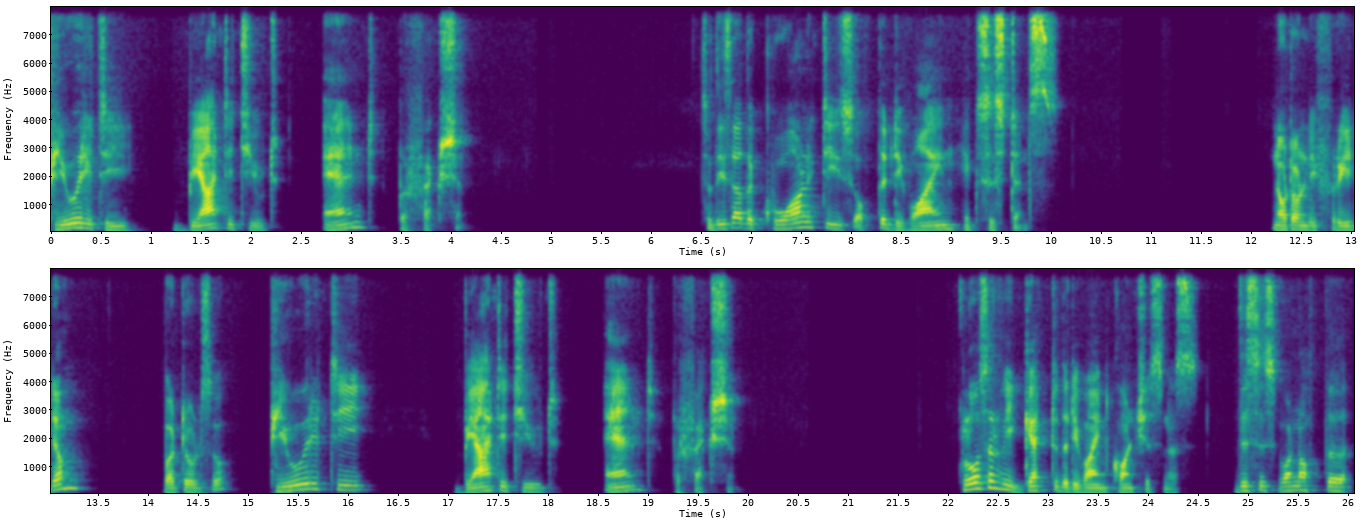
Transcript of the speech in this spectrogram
purity, beatitude, and perfection. So, these are the qualities of the divine existence. Not only freedom, but also purity, beatitude, and perfection. Closer we get to the divine consciousness, this is one of the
